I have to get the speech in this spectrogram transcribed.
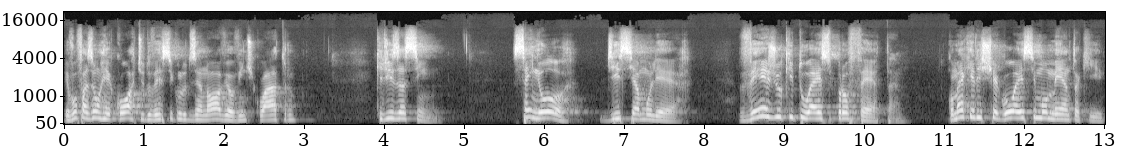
Eu vou fazer um recorte do versículo 19 ao 24, que diz assim: Senhor, disse a mulher, Vejo que tu és profeta. Como é que ele chegou a esse momento aqui?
